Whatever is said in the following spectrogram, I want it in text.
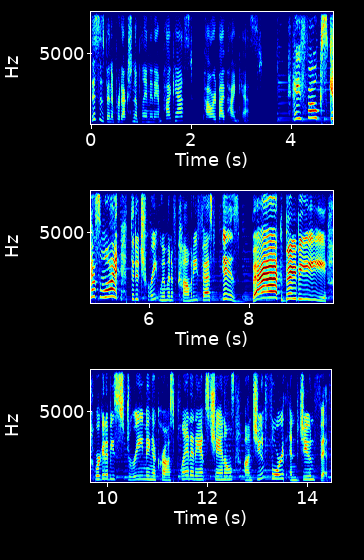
This has been a production of Planet Ant Podcast, powered by Pinecast. Hey, folks, guess what? The Detroit Women of Comedy Fest is back, baby! We're to be streaming across Planet Ants channels on June 4th and June 5th.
